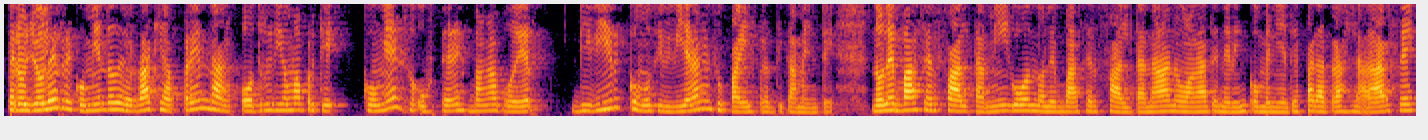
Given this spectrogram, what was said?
pero yo les recomiendo de verdad que aprendan otro idioma porque con eso ustedes van a poder vivir como si vivieran en su país prácticamente. No les va a hacer falta amigos, no les va a hacer falta nada, no van a tener inconvenientes para trasladarse.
